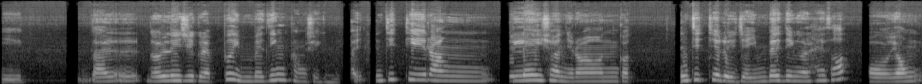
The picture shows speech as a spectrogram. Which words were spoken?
이 날, 널리지 그래프 인베딩 방식입니다. 엔티티랑 릴레이션 이런 것 엔티티를 이제 인베딩을 해서 어, 영,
